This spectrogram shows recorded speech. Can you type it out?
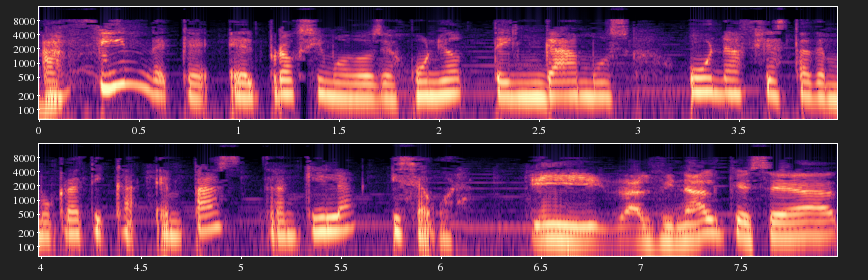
a fin de que el próximo 2 de junio tengamos una fiesta democrática en paz, tranquila y segura. Y al final que sea,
